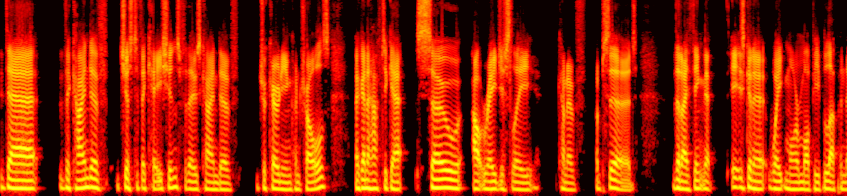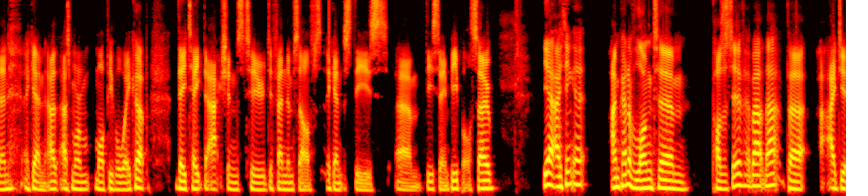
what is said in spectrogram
they're the kind of justifications for those kind of draconian controls are going to have to get so outrageously kind of absurd that I think that it is going to wake more and more people up. And then again, as, as, more and more people wake up, they take the actions to defend themselves against these um, these same people. So, yeah, I think I'm kind of long term positive about that, but I do,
